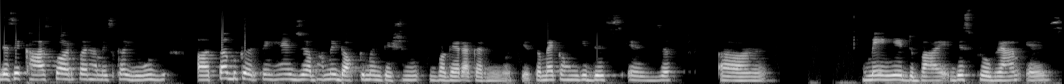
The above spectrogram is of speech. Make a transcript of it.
जैसे खास तौर पर हम इसका यूज़ तब करते हैं जब हमें डॉक्यूमेंटेशन वगैरह करनी होती है। तो मैं कहूँगी this is made by this program is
